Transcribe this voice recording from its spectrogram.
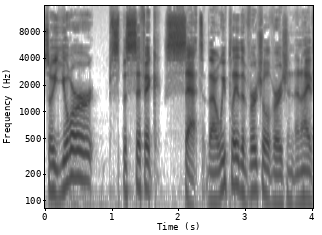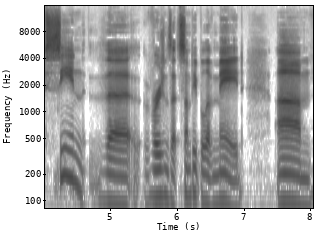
so your specific set. Now we play the virtual version, and I've seen the versions that some people have made. Um,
